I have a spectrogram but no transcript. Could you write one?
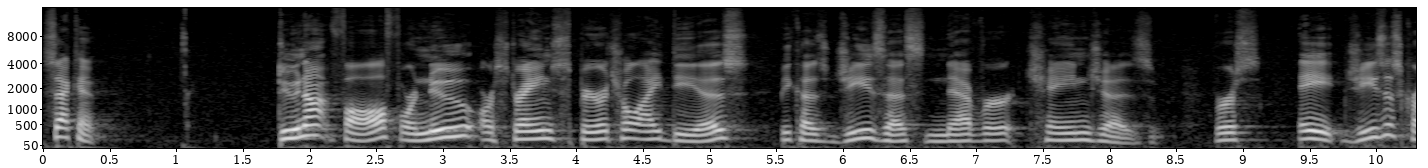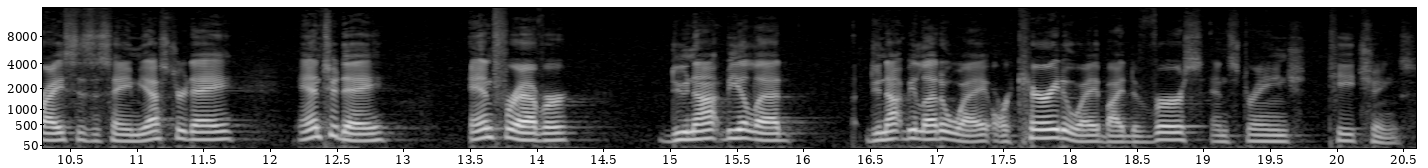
Second, do not fall for new or strange spiritual ideas because Jesus never changes. Verse 8 Jesus Christ is the same yesterday and today and forever. Do not be led, do not be led away or carried away by diverse and strange teachings.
